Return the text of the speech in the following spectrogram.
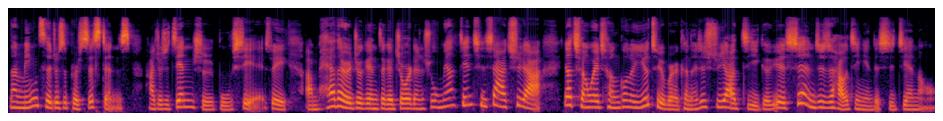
那名词就是 persistence，它就是坚持不懈。所以，嗯、h e a t h e r 就跟这个 Jordan 说，我们要坚持下去啊，要成为成功的 YouTuber，可能是需要几个月，甚至是好几年的时间哦。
